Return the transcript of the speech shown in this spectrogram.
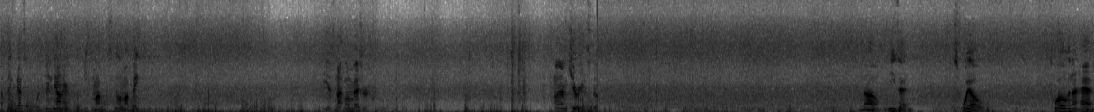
I think that's what's been down there eating my, stealing my bait. He is not gonna measure. I'm curious though. No, he's at 12. 12 and a half.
